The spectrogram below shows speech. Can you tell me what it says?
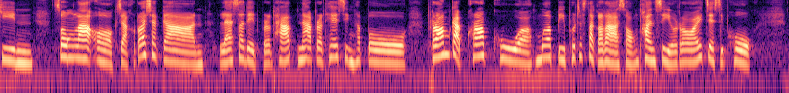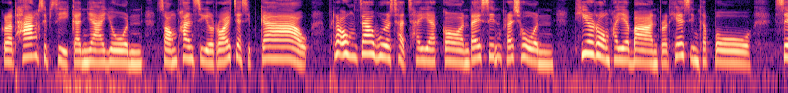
ธิน ทรงลาออกจากราชการ และเสด็จประทับณประเทศสิงคโปร์ พร้อมกับครอบครัวเมื่อปีพุทธศักราช 2476 กระทั่ง 14 กันยายน 2479 พระองค์เจ้าบุรชัดชัยยกรได้สิ้นพระชน ที่โรงพยาบาลประเทศสิงคโปร์สิ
